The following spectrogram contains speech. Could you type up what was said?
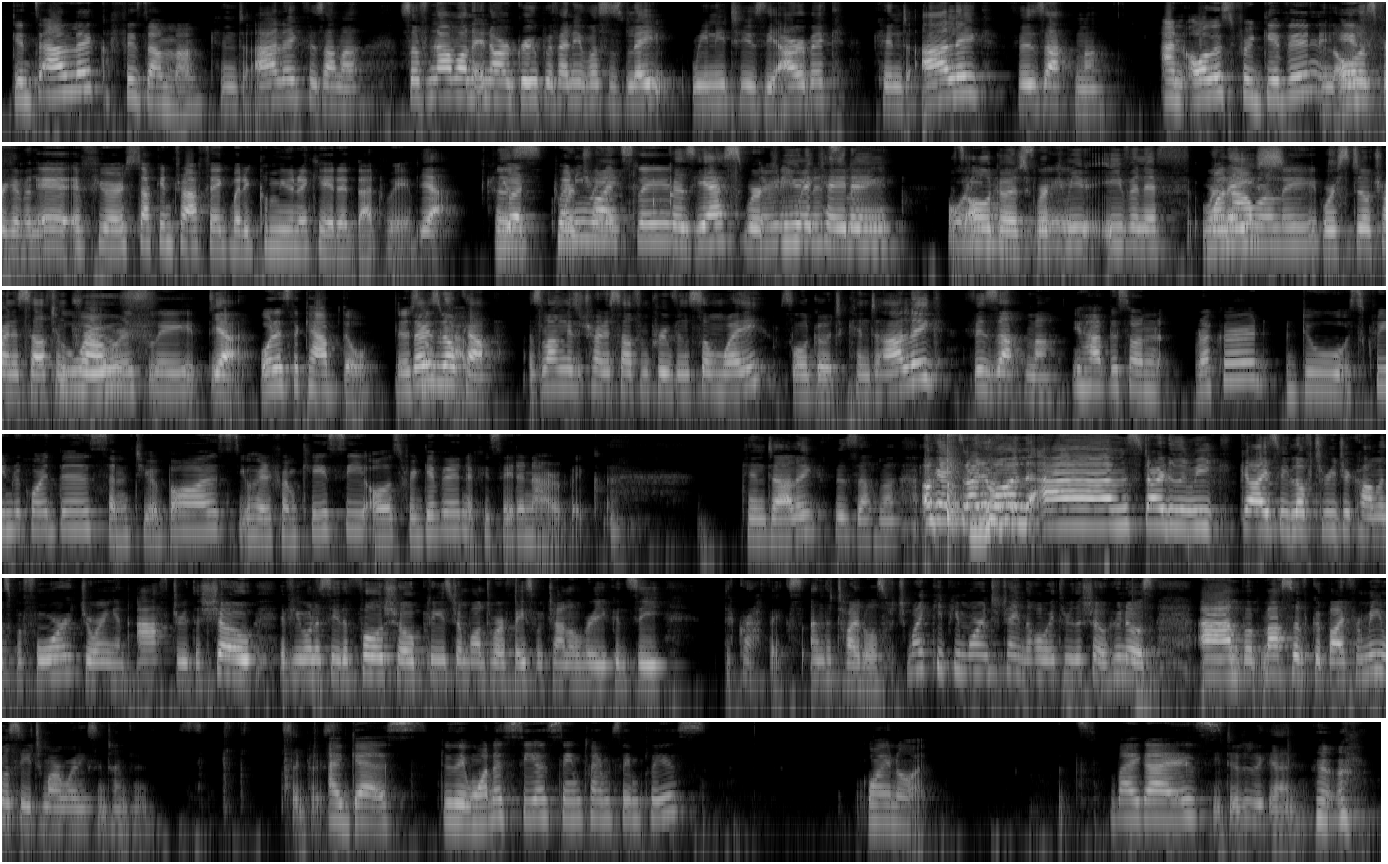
كنت ألك في الزمة. Kent alig fizahma. So from now on in our group, if any of us is late, we need to use the Arabic. Kent alig fizahma. And all is forgiven. And all if, is forgiven. Eh, if you're stuck in traffic, but it communicated that way. Yeah. You are 20 minutes late, Because yes, we're communicating. late, It's all good. We're commu- even if we're one late, hour late, we're still trying to self-improve. Two hours late. Yeah. What is the cap though? There's no cap. As long as you try to self-improve in some way, it's all good. Kint alig fi zahma. You have this on record. Do screen record this. Send it to your boss. You heard it from Casey. All is forgiven if you say it in Arabic. Kint alig fi. Okay, so anyone, um, start of the week, guys. We love to read your comments before, during, and after the show. If you want to see the full show, please jump onto our Facebook channel where you can see the graphics and the titles, which might keep you more entertained the whole way through the show. Who knows? Um, but massive goodbye from me. We'll see you tomorrow morning, same time, same place. I guess. Do they want to see us same time, same place? Why not? Bye, guys. You did it again.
